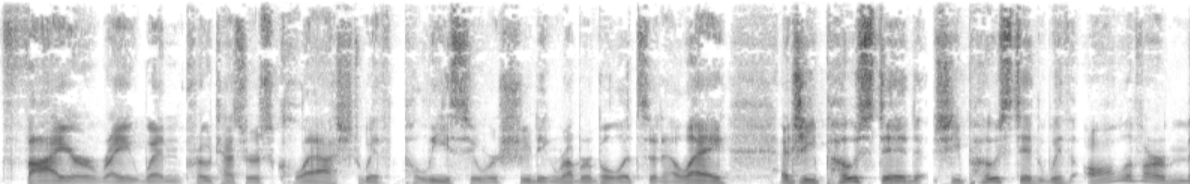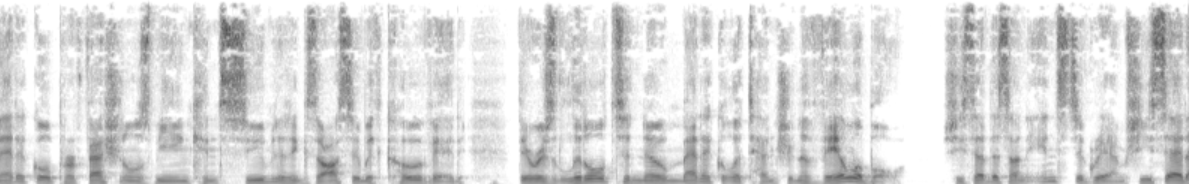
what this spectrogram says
fire right when protesters clashed with police who were shooting rubber bullets in LA and she posted she posted with all of our medical professionals being consumed and exhausted with covid there is little to no medical attention available. She said this on Instagram. She said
